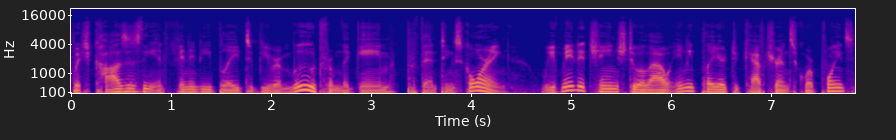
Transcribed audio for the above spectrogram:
which causes the Infinity Blade to be removed from the game, preventing scoring. We've made a change to allow any player to capture and score points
